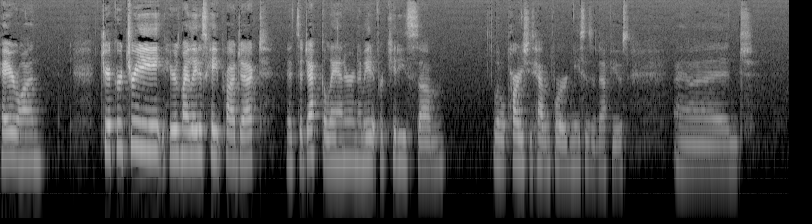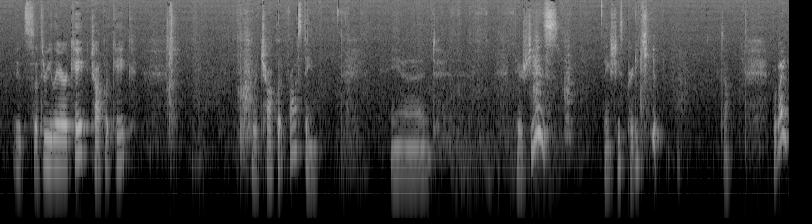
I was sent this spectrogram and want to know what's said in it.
Hey everyone, trick or treat. Here's my latest cake project. It's a jack-o'-lantern. I made it for Kitty's um, little party she's having for her nieces and nephews. And it's a three-layer cake, chocolate cake, with chocolate frosting. And there she is. I think she's pretty cute. So, bye-bye.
